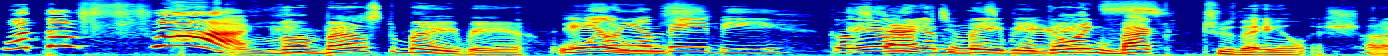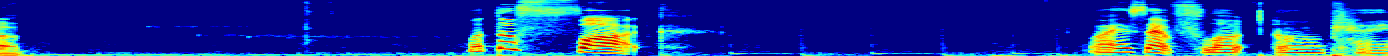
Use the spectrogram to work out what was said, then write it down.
What the fuck? The best baby. Alien wins. baby goes Alien back to baby his going back to the alien. Shut up. What the fuck? Why is that float? Okay.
